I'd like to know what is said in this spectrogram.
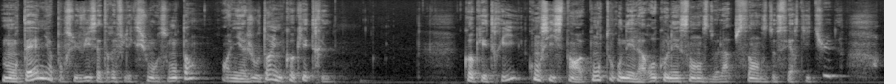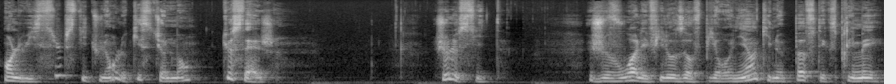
Montaigne a poursuivi cette réflexion en son temps en y ajoutant une coquetterie. Coquetterie consistant à contourner la reconnaissance de l'absence de certitude en lui substituant le questionnement Que sais-je? Je le cite. Je vois les philosophes pyrrhoniens qui ne peuvent exprimer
